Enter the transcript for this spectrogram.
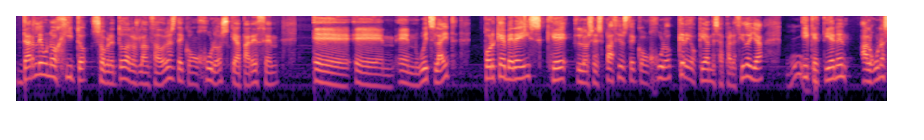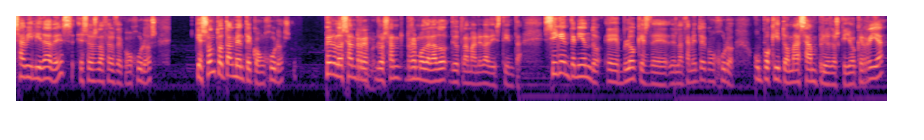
darle un ojito sobre todo a los lanzadores de conjuros que aparecen eh, en, en Witchlight, porque veréis que los espacios de conjuro creo que han desaparecido ya y que tienen algunas habilidades, esos lanzadores de conjuros, que son totalmente conjuros, pero los han, los han remodelado de otra manera distinta. Siguen teniendo eh, bloques de, lanzamiento de conjuro un poquito más amplios de los que yo querría.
